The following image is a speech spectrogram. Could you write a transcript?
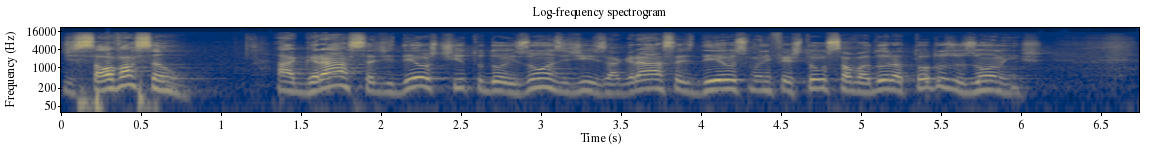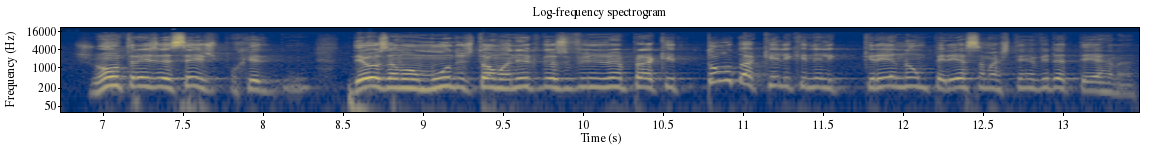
de salvação. A graça de Deus, Tito 2,11 diz: A graça de Deus se manifestou o Salvador a todos os homens. João 3,16, porque Deus amou o mundo de tal maneira que Deus o Filho para que todo aquele que nele crê não pereça, mas tenha vida eterna.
